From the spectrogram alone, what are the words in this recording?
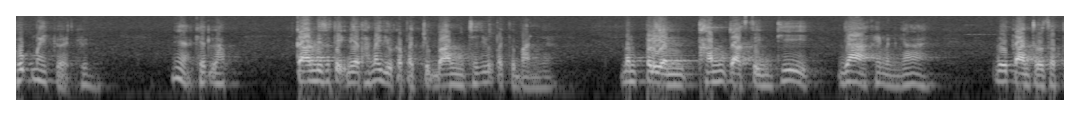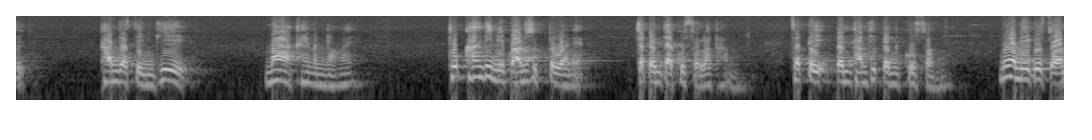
ทุกไม่เกิดขึ้น เนี่ยเคล็ดลับ การมีสติเนี่ยทำให้อยู่กับปัจจุบันใช้ชีวิตปัจจุบันเนี่ยมันเปลี่ยนทำจากสิ่งที่ยากให้มันง่าย ด้วยการเจริญสติทำจากสิ่งที่มากให้มันน้อย ทุกครั้งที่มีความรู้สึกตัวเนี่ย จะเป็นแต่กุศลธรรม สติเป็นธรรมที่เป็นกุศล เมื่อมีกุศล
